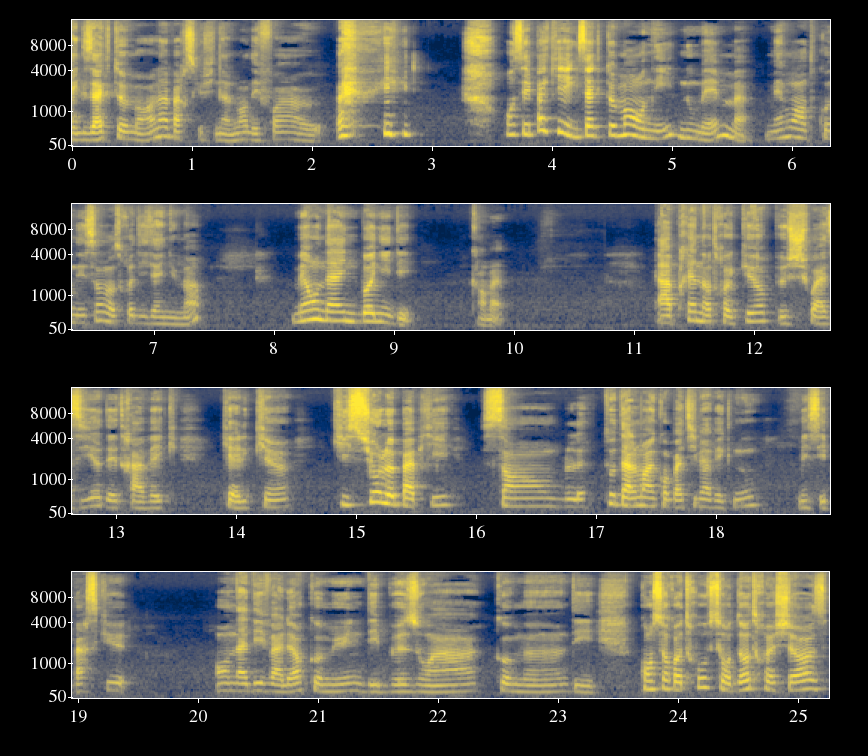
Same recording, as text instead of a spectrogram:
exactement là, parce que finalement des fois, euh, on ne sait pas qui exactement on est nous-mêmes, même en connaissant notre design humain, mais on a une bonne idée quand même. Après, notre cœur peut choisir d'être avec quelqu'un qui, sur le papier, semble totalement incompatible avec nous, mais c'est parce que on a des valeurs communes, des besoins communs, des qu'on se retrouve sur d'autres choses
